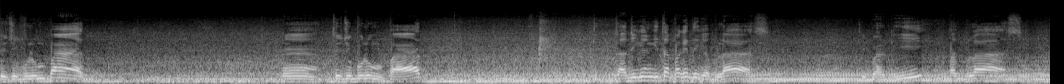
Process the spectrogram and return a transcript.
tujuh puluh empat. Nah tujuh puluh empat. Tadi kan kita pakai 13 dibagi 14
